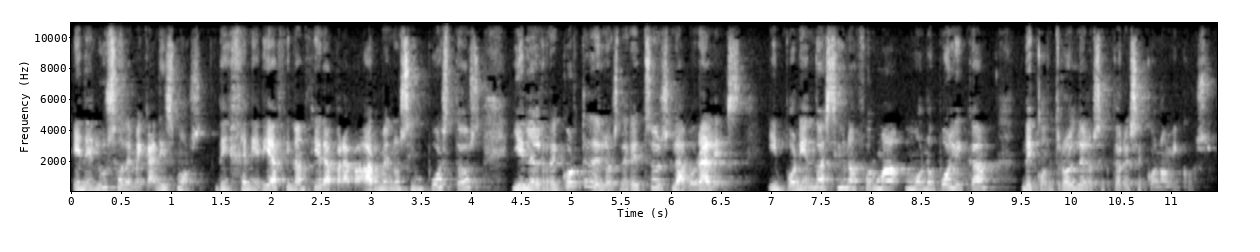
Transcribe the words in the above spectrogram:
en el uso de mecanismos de ingeniería financiera para pagar menos impuestos y en el recorte de los derechos laborales, imponiendo así una forma monopólica de control de los sectores económicos.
